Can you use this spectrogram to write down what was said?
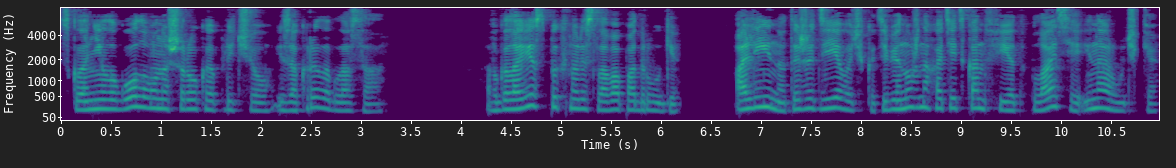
склонила голову на широкое плечо и закрыла глаза. В голове вспыхнули слова подруги. «Алина, ты же девочка, тебе нужно хотеть конфет, платье и наручки,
